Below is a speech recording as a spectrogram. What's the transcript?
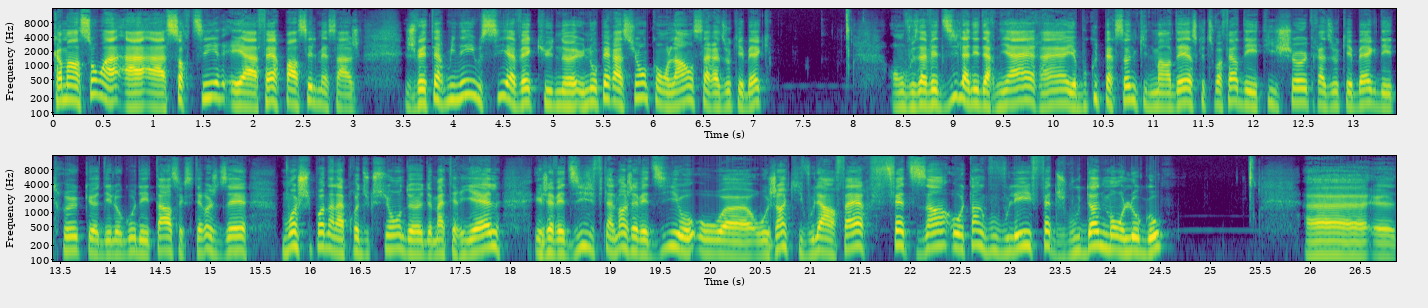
commençons à, sortir et à faire passer le message. Je vais terminer aussi avec une, une opération qu'on lance à Radio-Québec on vous avait dit l'année dernière, hein, il y a beaucoup de personnes qui demandaient est-ce que tu vas faire des t-shirts Radio-Québec, des trucs, euh, des logos, des tasses, etc. Je disais, moi, je ne suis pas dans la production de, matériel. Et j'avais dit, finalement, j'avais dit euh, aux, gens qui voulaient en faire faites-en autant que vous voulez, faites, je vous donne mon logo. Euh,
